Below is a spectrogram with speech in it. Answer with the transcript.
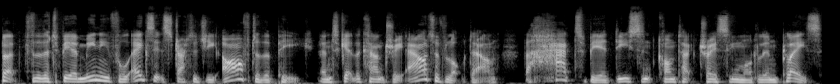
But for there to be a meaningful exit strategy after the peak and to get the country out of lockdown, there had to be a decent contact tracing model in place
